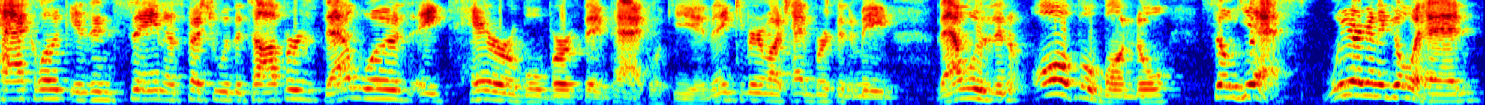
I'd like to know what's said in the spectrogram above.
pack luck is insane, especially with the toppers. That was a terrible birthday pack, look. Lucky. Thank you very much. Happy birthday to me. That was an awful bundle. So yes, we are going to go ahead.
